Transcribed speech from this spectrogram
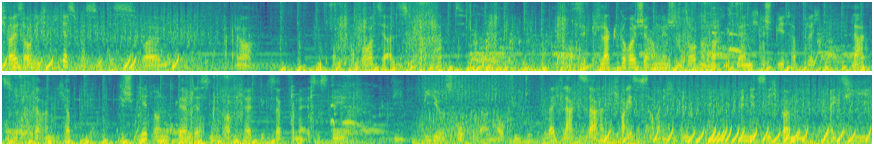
Ich weiß auch nicht, wie das passiert ist, weil, ja, davor hat es ja alles geklappt. Diese Klackgeräusche haben mir schon Sorgen gemacht, während ich gespielt habe. Vielleicht lag es daran, ich habe gespielt und währenddessen habe ich halt, wie gesagt, von der SSD die Videos hochgeladen auf YouTube. Vielleicht lag es daran, ich weiß es aber nicht. Ich bin, bin jetzt nicht beim IT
